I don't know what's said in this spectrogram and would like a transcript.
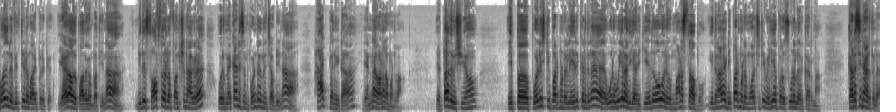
கோதில் வித்திட வாய்ப்பு இருக்கு. ஏழாவது பாதகம் பார்த்தீங்கன்னா இது சாஃப்ட்வேரில் ஃபங்க்ஷன் ஆகிற ஒரு மெக்கானிசம் கொண்டு இருந்துச்சு அப்படின்னா ஹேக் பண்ணிட்டா என்ன வேணாலும் பண்ணலாம். எட்டாவது விஷயம் இப்போ போலீஸ் டிபார்ட்மெண்ட்டில் இருக்கிறதுல ஒரு உயர் அதிகாரிக்கு ஏதோ ஒரு மனஸ்தாபம். இதனால் டிபார்ட்மெண்ட்டை முறைச்சிட்டு வெளியே போகிற சூழல் இருக்காருன்னா கடைசி நேரத்தில்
